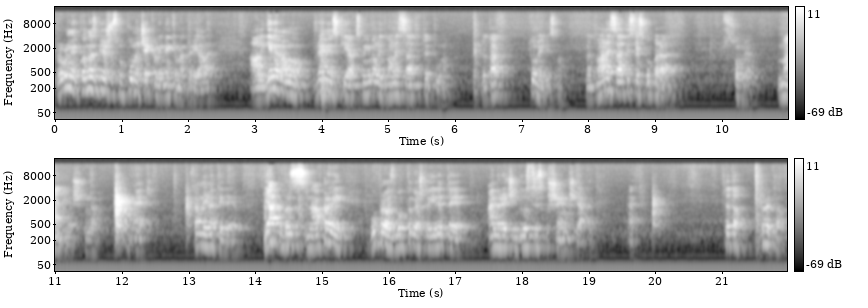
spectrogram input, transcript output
problem je kod nas bio što smo puno čekali neke materijale. Ali generalno, vremenski, ako smo imali 12 sati, to je puno. Do tako? Tu negdje smo. Na 12 sati sve skupa rada. Sumnjam. Manje još. Da. Eto, samo imate ideju. Jako brzo se napravi, upravo zbog toga što idete, ajmo reći, industrijsku šemu šljakati. Eto. To je to. To je to.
